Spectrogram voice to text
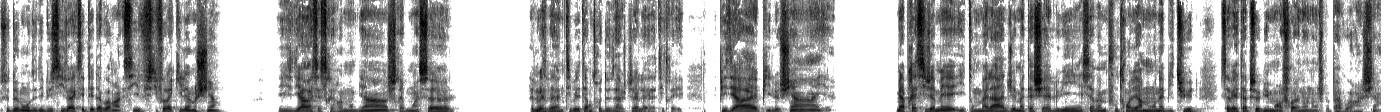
se demande au début s'il va accepter d'avoir s'il faudrait qu'il ait un chien. Et il se dit ah ce serait vraiment bien, je serais moins seul. La nouvelle c'est un célibataire entre deux âges déjà la, titre est. Et puis il se dit ah et puis le chien. Mais après si jamais il tombe malade, je vais m'attacher à lui, ça va me foutre en l'air mon habitude, ça va être absolument affreux. Non non je peux pas avoir un chien.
